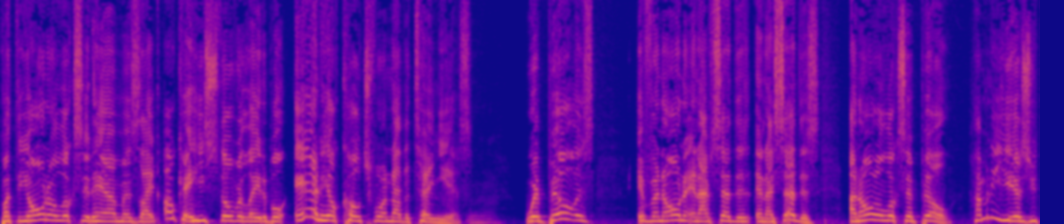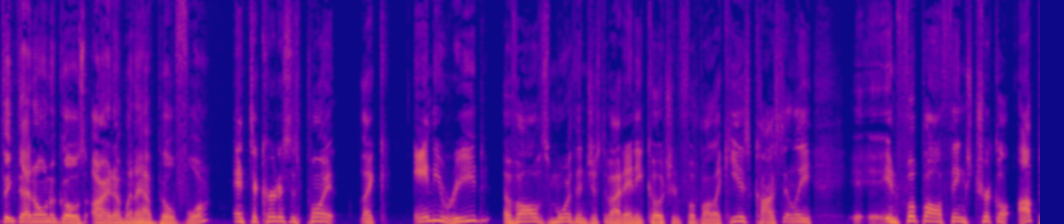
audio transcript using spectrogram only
but the owner looks at him as like, okay, he's still relatable, and he'll coach for another ten years. Mm-hmm. Where Bill is, if an owner, and I've said this, and I said this, an owner looks at Bill. How many years you think that owner goes? All right, I'm going to have Bill for. And to Curtis's point, like Andy Reid evolves more than just about any coach in football. Like he is constantly in football, things trickle up.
